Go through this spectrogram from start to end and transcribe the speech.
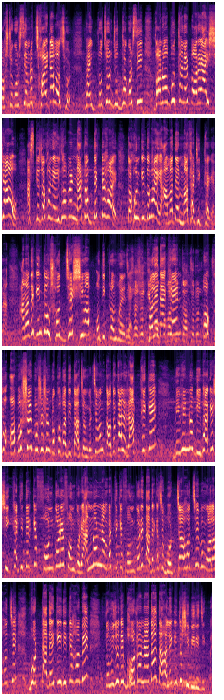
কষ্ট করছি। আমরা ছয়টা বছর, ভাই, প্রচুর যুদ্ধ করছি। গণ অভ্যুত্থানের পরে আইসাও, আজকে যখন এই ধরনের নাটক দেখতে হয় তখন কিন্তু ভাই আমাদের মাথা ঠিক থাকে না। আমাদের কিন্তু সহ্যের সীমা অতিক্রম হয়ে যায়। ফলে দেখেন? পক্ষ অবশ্যই প্রশাসন পক্ষপাতিত্ব আচরণ করছে এবং গতকাল রাত থেকে বিভিন্ন বিভাগের শিক্ষার্থীদেরকে ফোন করে ফোন করে আননোন নাম্বার থেকে ফোন করে তাদের কাছে ভোট চাওয়া হচ্ছে এবং বলা হচ্ছে ভোট তাদেরকেই দিতে হবে। তুমি যদি ভোটও না দাও তাহলে কিন্তু শিবিরই জিতবে।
